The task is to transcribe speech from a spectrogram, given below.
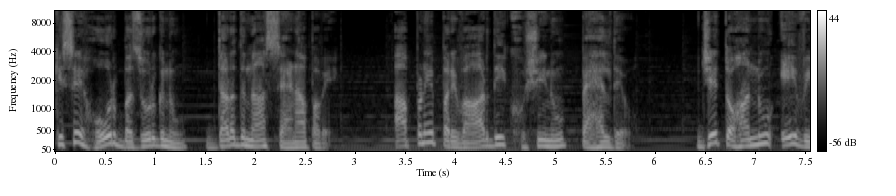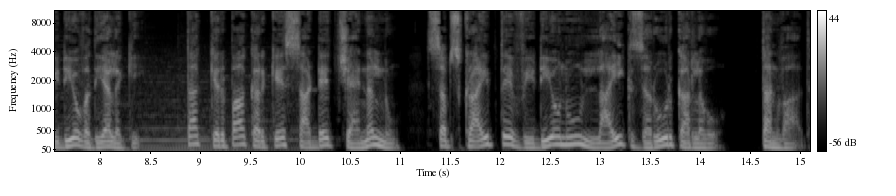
ਕਿਸੇ ਹੋਰ ਬਜ਼ੁਰਗ ਨੂੰ ਦਰਦ ਨਾ ਸਹਿਣਾ ਪਵੇ। ਆਪਣੇ ਪਰਿਵਾਰ ਦੀ ਖੁਸ਼ੀ ਨੂੰ ਪਹਿਲ ਦਿਓ। ਜੇ ਤੁਹਾਨੂੰ ਇਹ ਵੀਡੀਓ ਵਧੀਆ ਲੱਗੀ, ਤਾਂ ਕਿਰਪਾ ਕਰਕੇ ਸਾਡੇ ਚੈਨਲ ਨੂੰ ਸਬਸਕ੍ਰਾਈਬ ਤੇ ਵੀਡੀਓ ਨੂੰ ਲਾਈਕ ਜ਼ਰੂਰ ਕਰ ਲਵੋ। ਧੰਨਵਾਦ।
